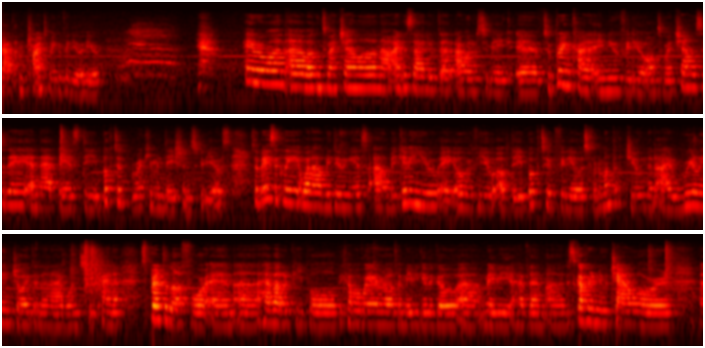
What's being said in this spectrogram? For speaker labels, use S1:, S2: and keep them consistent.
S1: cat. I'm trying to make a video here. Hey everyone, uh, welcome to my channel. Now I decided that I wanted to make, uh, to bring kind of a new video onto my channel today and that is the booktube recommendations videos. So basically what I'll be doing is I'll be giving you a overview of the booktube videos for the month of June that I really enjoyed and that I want to kind of spread the love for and uh, have other people become aware of and maybe give a go, uh, maybe have them uh, discover a new channel or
